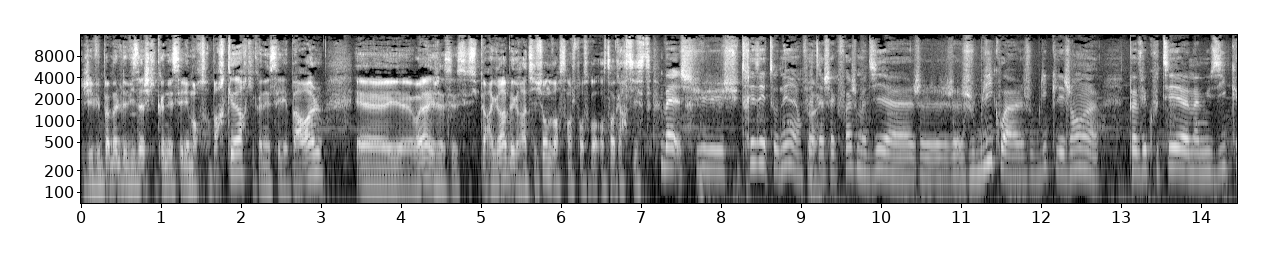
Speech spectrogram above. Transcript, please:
j'ai vu pas mal de visages qui connaissaient les morceaux par cœur, qui connaissaient les paroles. Et, euh, voilà, c'est super agréable et gratifiant de voir ça, je pense, en, en tant qu'artiste. Bah, je, suis, je suis très étonnée en fait. Ouais. À chaque fois, je me dis, euh, j'oublie quoi. J'oublie que les gens euh, peuvent écouter ma musique.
